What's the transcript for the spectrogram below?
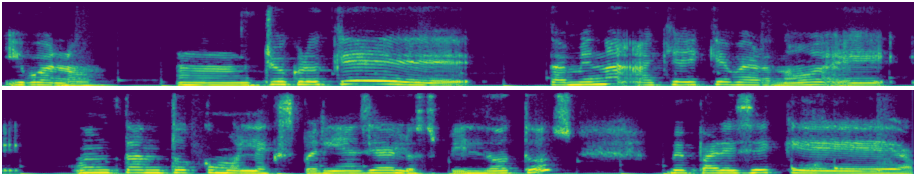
Y bueno, mm, yo creo que también aquí hay que ver, ¿no? Eh, un tanto como la experiencia de los pilotos, me parece que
